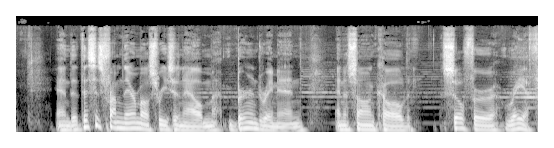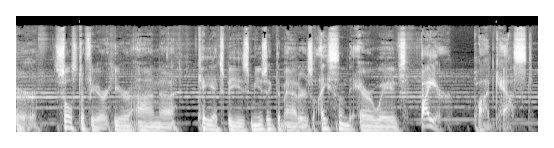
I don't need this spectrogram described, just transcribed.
And this is from their most recent album, Berdreyminn, and a song called Sulfur Reafer. Sólstafir here on uh, KEXP's Music That Matters, Iceland Airwaves Fire podcast.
